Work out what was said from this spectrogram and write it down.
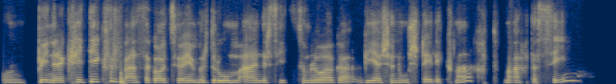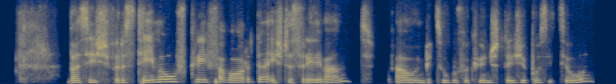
Und bei einer Kritik verfassen geht es ja immer darum, einerseits zu schauen, wie ist eine Ausstellung gemacht, macht das Sinn? Was ist für ein Thema aufgegriffen worden? Ist das relevant, auch in Bezug auf eine künstlerische Position?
